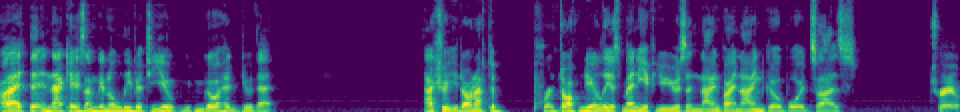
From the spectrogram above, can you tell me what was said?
All right, then in that case, I'm going to leave it to you. You can go ahead and do that. Actually, you don't have to print off nearly as many if you use a 9x9 Go board size. True.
